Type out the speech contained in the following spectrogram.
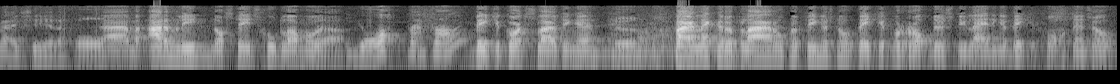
fijseren, Paul. Ja, mijn arm, Lien, nog steeds goed lam, hoor. Ja, Ja, waarvan? Beetje kortsluiting, hè. ja. Een paar lekkere blaren op mijn vingers nog. Beetje verrot dus, die leidingen. Beetje vocht en zo.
